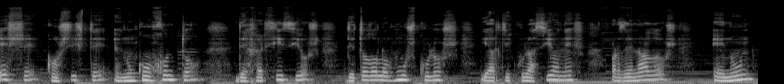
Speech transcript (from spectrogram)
Ese consiste en un conjunto de ejercicios de todos los músculos y articulaciones ordenados en un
